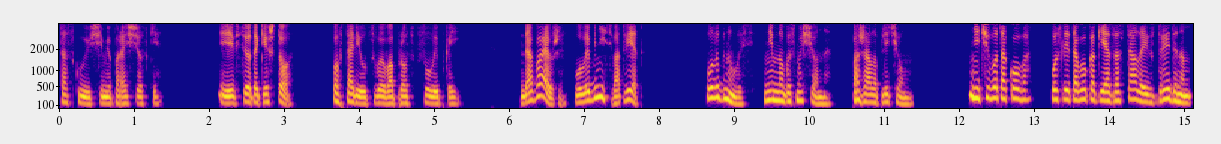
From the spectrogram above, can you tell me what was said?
тоскующими по расческе. «И все таки что?» — повторил свой вопрос с улыбкой. Давай уже, улыбнись в ответ». Улыбнулась, немного смущенно, пожала плечом. «Ничего такого. После того, как я застала их с Дрейденом...»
